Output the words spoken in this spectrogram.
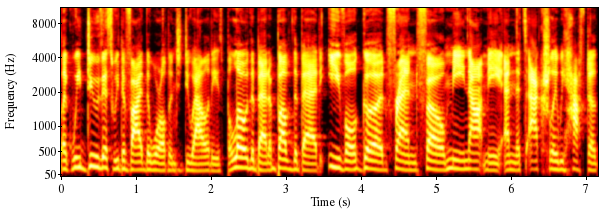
Like we do this we divide the world into dualities below the bed above the bed evil good friend foe me not me. And it's actually we have to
